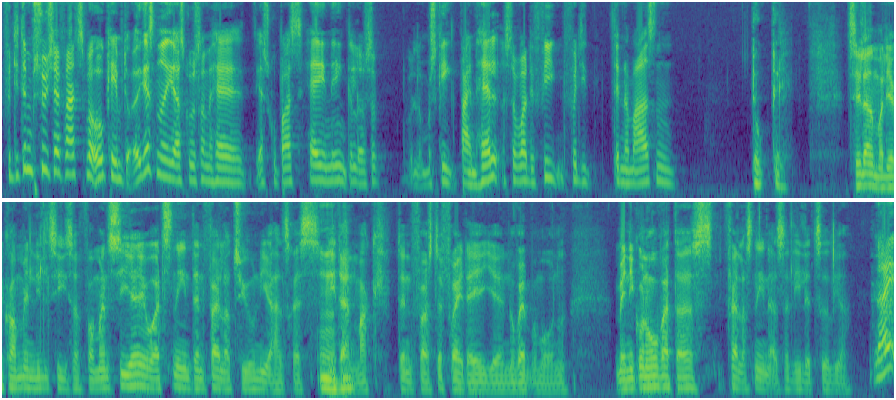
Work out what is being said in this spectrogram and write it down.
Fordi dem synes jeg faktisk var okay, men det var ikke sådan noget, jeg skulle sådan have, jeg skulle bare have en enkelt, og så, eller måske bare en halv, så var det fint, fordi den er meget sådan dunkel. Tillad mig lige at komme med en lille teaser, for man siger jo, at sådan en den falder 2059 mm-hmm. i Mhm. Danmark, den første fredag i uh, november måned. Men i Gonova, der falder sådan en altså lige lidt tidligere. Nej.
